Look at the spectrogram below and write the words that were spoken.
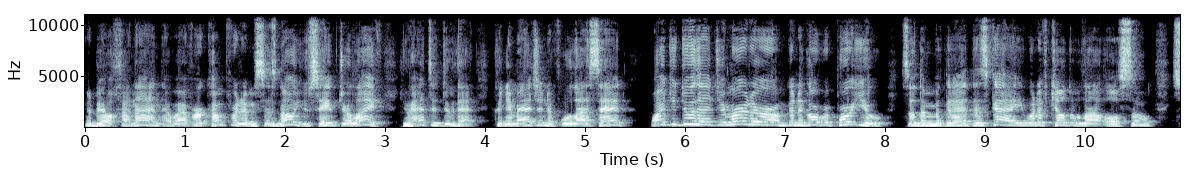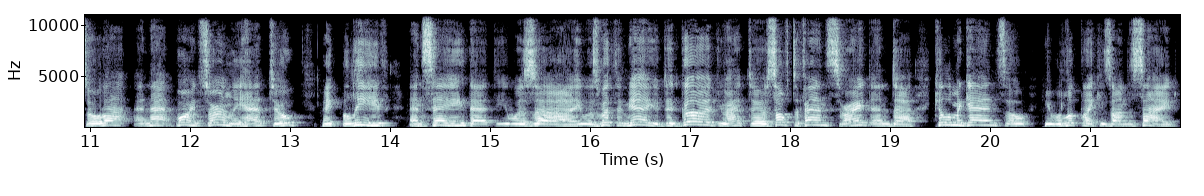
Rabbi Yochanan, however, comforted him, says, no, you saved your life. You had to do that. Can you imagine if Ula said, Why'd you do that? You're a murderer. I'm going to go report you. So the, the, this guy would have killed Ula also. So Ula, at that point, certainly had to make believe and say that he was uh, he was with him. Yeah, you did good. You had to self defense, right? And uh, kill him again, so he would look like he's on the side.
